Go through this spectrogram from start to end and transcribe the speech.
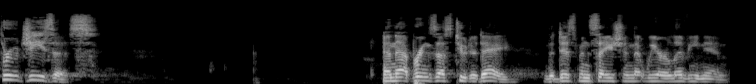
through Jesus. And that brings us to today, the dispensation that we are living in.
